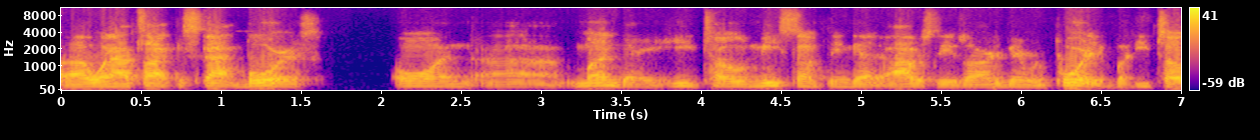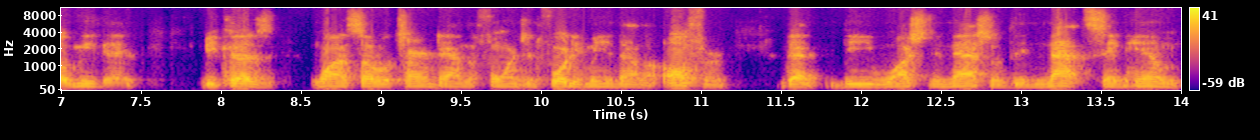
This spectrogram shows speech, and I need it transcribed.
Uh, when I talked to Scott Boras on uh, Monday, he told me something that obviously has already been reported, but he told me that because Juan Soto turned down the $440 million offer, that the Washington Nationals did not send him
